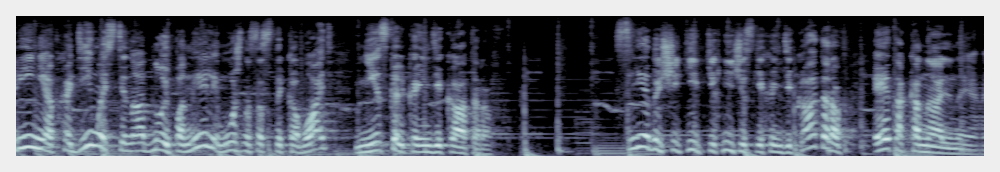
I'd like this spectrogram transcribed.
При необходимости на одной панели можно состыковать несколько индикаторов. Следующий тип технических индикаторов – это канальные.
